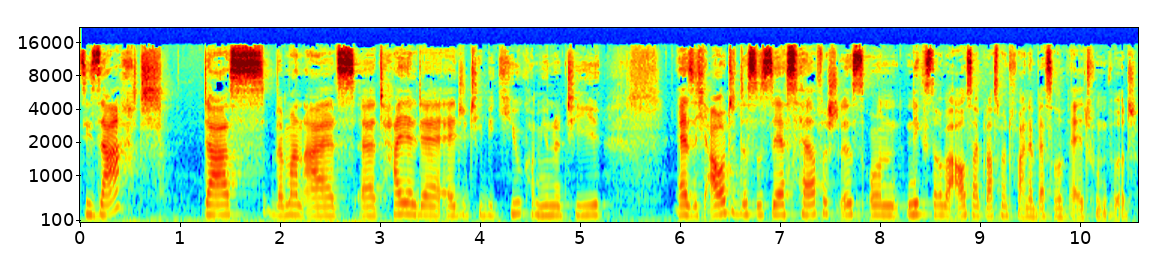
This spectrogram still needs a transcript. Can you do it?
sie sagt, dass wenn man als äh, Teil der LGBTQ-Community äh, sich outet, dass es sehr selfish ist und nichts darüber aussagt, was man für eine bessere Welt tun wird.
